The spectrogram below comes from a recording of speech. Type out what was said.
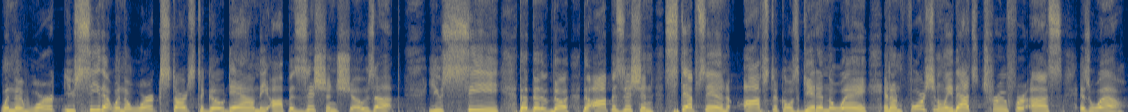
When the work, you see that when the work starts to go down, the opposition shows up. You see that the, the, the opposition steps in, obstacles get in the way. And unfortunately, that's true for us as well.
